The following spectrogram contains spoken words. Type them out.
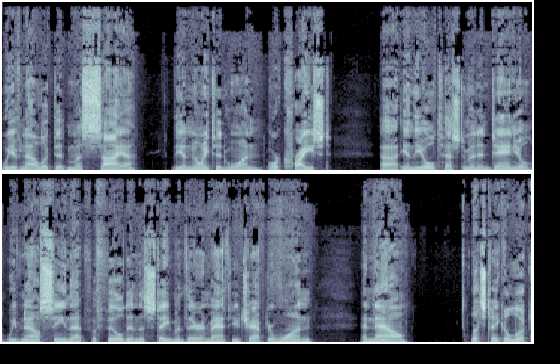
We have now looked at Messiah, the anointed one, or Christ, uh, in the Old Testament in Daniel. We've now seen that fulfilled in the statement there in Matthew chapter 1. And now let's take a look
